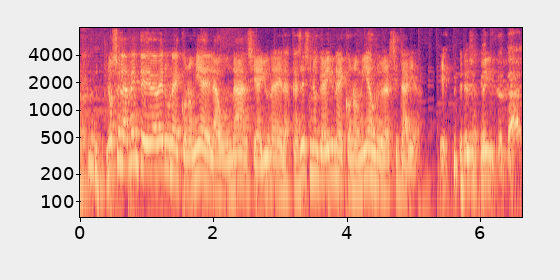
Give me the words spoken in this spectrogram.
No solamente debe haber una economía de la abundancia y una de la escasez, sino que hay una economía universitaria. Pero eso estoy, total.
